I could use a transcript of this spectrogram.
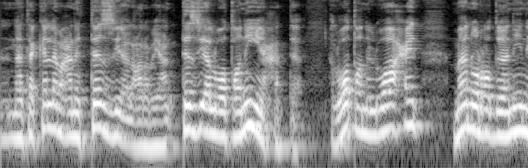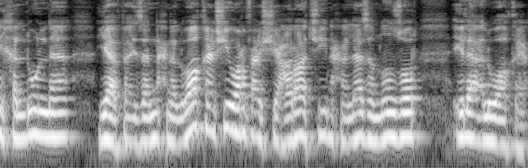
نتكلم عن التجزئه العربية، عن التجزئه الوطنية حتى، الوطن الواحد ما الرضيانين يخلوا لنا إياه. فإذا نحن الواقع شيء ورفع الشعارات شيء نحن لازم ننظر إلى الواقع.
